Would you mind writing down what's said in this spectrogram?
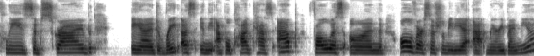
Please subscribe and rate us in the Apple Podcast app. Follow us on all of our social media at Mary by Mia,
